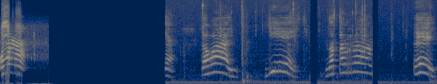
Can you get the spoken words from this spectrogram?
Ладно. Э, Давай. Есть. На таран. Эй.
